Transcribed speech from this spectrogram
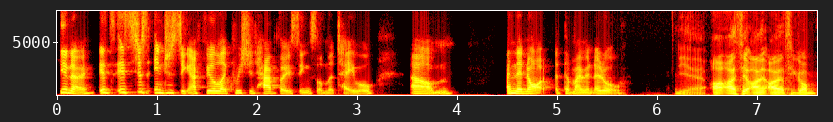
you know, it's it's just interesting. I feel like we should have those things on the table, um, and they're not at the moment at all. Yeah, I, I think I, I, think I'm,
